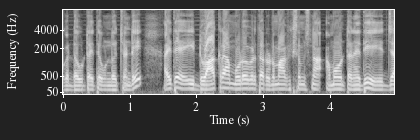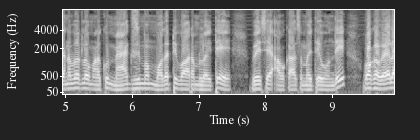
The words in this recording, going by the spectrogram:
ఒక డౌట్ అయితే ఉండొచ్చండి. అయితే ఈ డ్వాక్రా మూడో విడత రుణమాఫీకి సంబంధించిన అమౌంట్ అనేది జనవరిలో మనకు మ్యాక్సిమం మొదటి వారంలో అయితే వేసే అవకాశం అయితే ఉంది. ఒకవేళ ఒకవేళ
